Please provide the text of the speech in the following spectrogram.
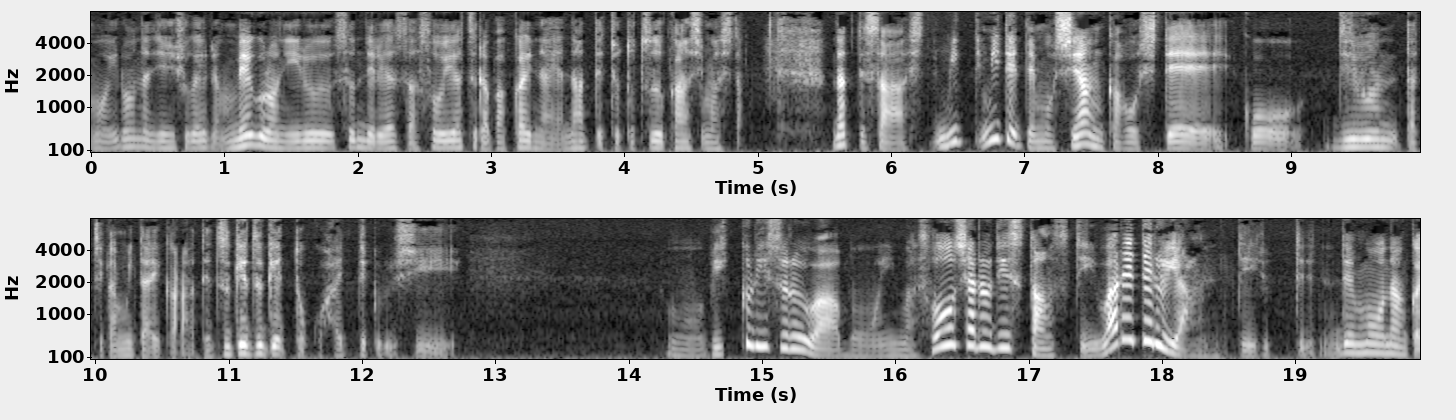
もういろんな人種がいる。目黒にいる、住んでる奴はそういう奴らばっかりなんやなってちょっと痛感しました。だってさ、見てても知らん顔して、こう、自分たちが見たいからってズケズケっとこう入ってくるし、もうびっくりするわ。もう今、ソーシャルディスタンスって言われてるやんって言って、で、もうなんか、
